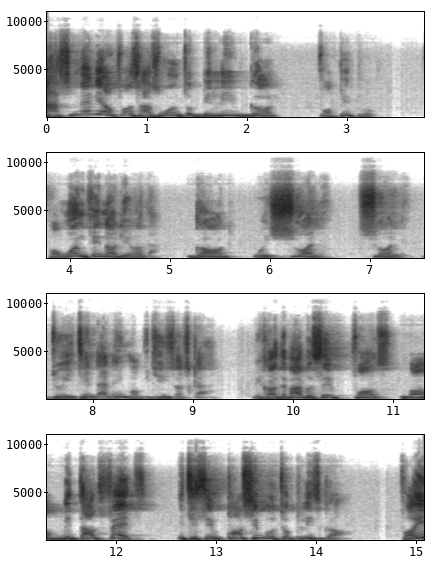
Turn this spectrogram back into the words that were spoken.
as many of us as want to believe God for people, for one thing or the other, God will surely, surely do it in the name of Jesus Christ. Because the Bible says, first, but without faith, it is impossible to please God. For he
